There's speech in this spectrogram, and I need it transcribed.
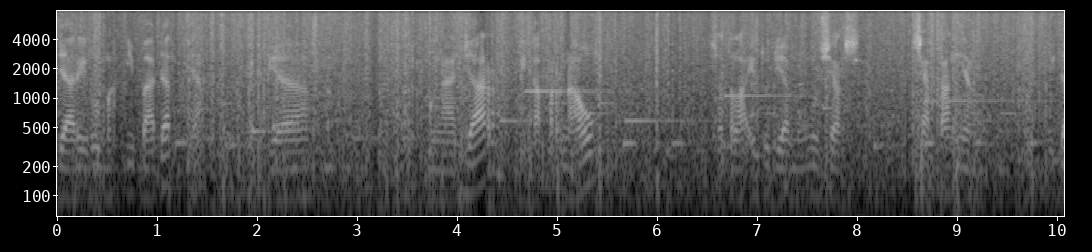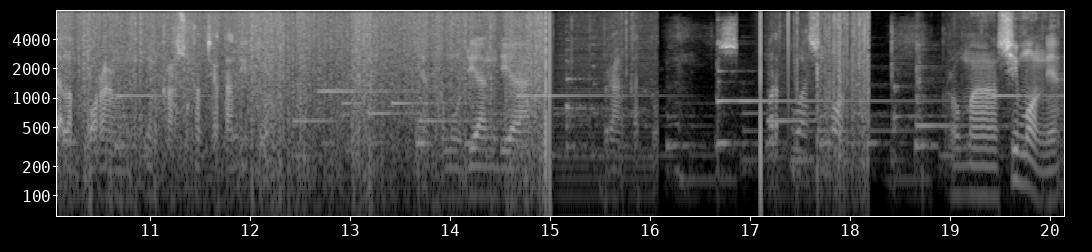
dari rumah ibadat, ya, dia mengajar di Kapernaum. Setelah itu, dia mengusir setan yang di dalam orang yang kerasukan setan itu. Ya, kemudian dia berangkat ke mertua Simon. Rumah Simon ya.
